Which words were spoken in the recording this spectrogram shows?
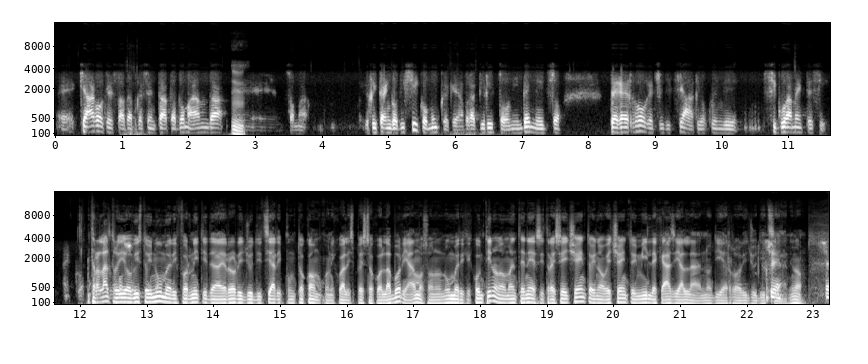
eh, chiaro che è stata presentata domanda, mm. eh, insomma, ritengo di sì comunque che avrà diritto a un indennizzo per errore giudiziario, quindi sicuramente sì. Ecco. Tra l'altro io ho visto i numeri forniti da errorigiudiziari.com con i quali spesso collaboriamo, sono numeri che continuano a mantenersi tra i 600 i 900 e i 1000 casi all'anno di errori giudiziari, Sì. no? Sì.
